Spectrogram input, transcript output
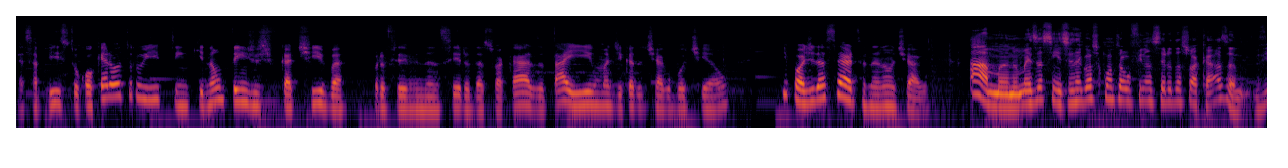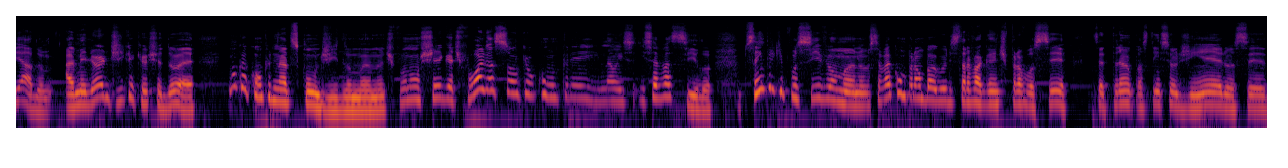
essa pista ou qualquer outro item que não tem justificativa pro financeiro da sua casa, tá aí uma dica do Thiago Botião. E pode dar certo, né, não, Thiago? Ah, mano, mas assim, esse negócio contra o financeiro da sua casa, viado, a melhor dica que eu te dou é nunca compre nada escondido, mano. Tipo, não chega, tipo, olha só o que eu comprei. Não, isso, isso é vacilo. Sempre que possível, mano, você vai comprar um bagulho extravagante pra você, você trampa, você tem seu dinheiro, você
